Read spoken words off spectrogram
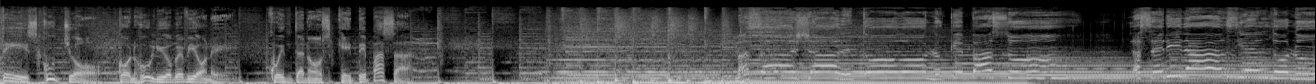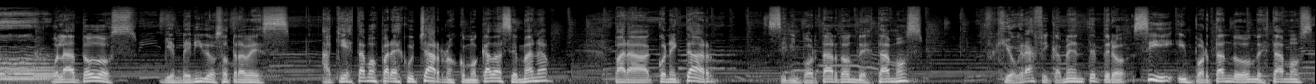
Te escucho con Julio Bebione. Cuéntanos qué te pasa. Las heridas y el dolor. Hola a todos, bienvenidos otra vez. Aquí estamos para escucharnos como cada semana, para conectar, sin importar dónde estamos, geográficamente, pero sí importando dónde estamos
